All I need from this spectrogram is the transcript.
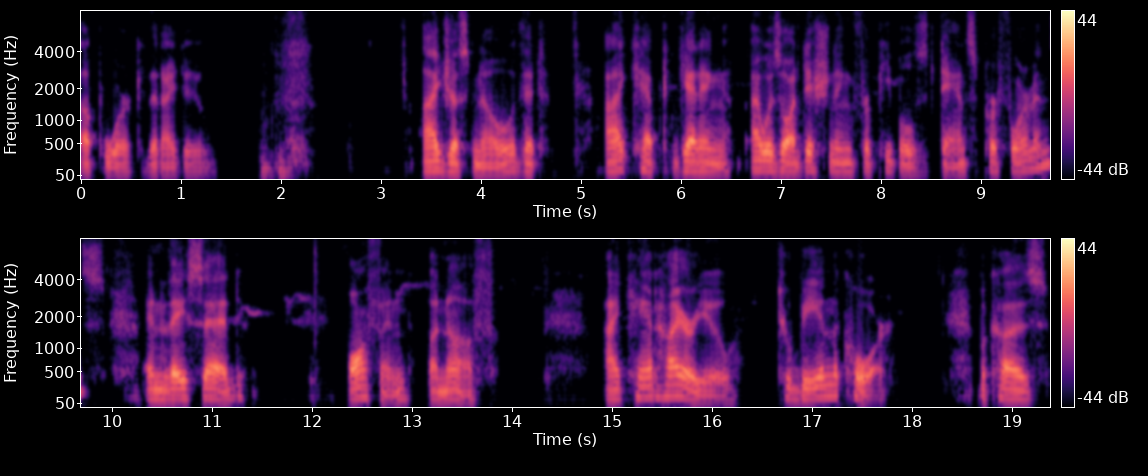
up work that I do. I just know that I kept getting I was auditioning for people's dance performance, and they said often enough, "I can't hire you to be in the corps because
